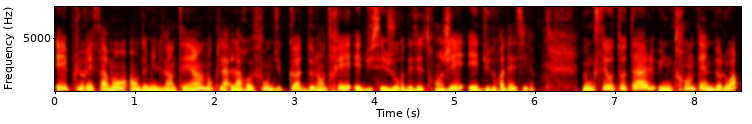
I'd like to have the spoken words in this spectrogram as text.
et plus récemment en 2021, donc la, la refonte du code de l'entrée et du séjour des étrangers et du droit d'asile. Donc c'est au total une trentaine de lois.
